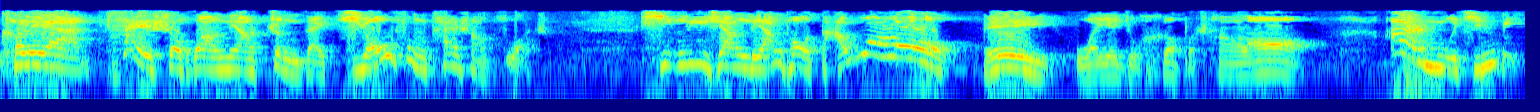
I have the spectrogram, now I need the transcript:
可怜太师皇娘正在交凤台上坐着，心里想：两炮打过喽，哎，我也就喝不长了。二目紧闭，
